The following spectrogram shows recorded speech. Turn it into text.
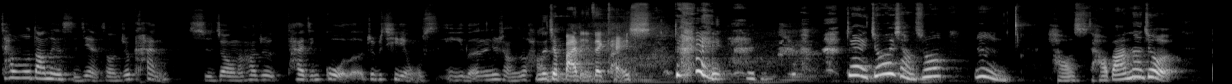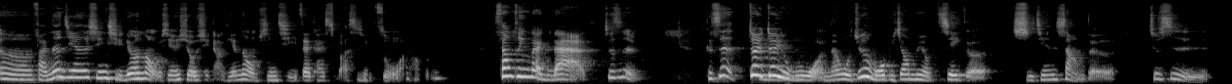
差不多到那个时间的时候，你就看时钟，然后就它已经过了，就不七点五十一了，那就想说，好，那就八点再开始。对，对，就会想说，嗯，好，好吧，那就，嗯、呃，反正今天是星期六，那我先休息两天，那我们星期一再开始把事情做完好了。Something like that，就是。可是对对于我呢，我觉得我比较没有这个时间上的，就是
